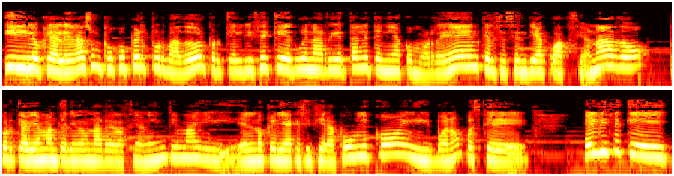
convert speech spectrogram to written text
y lo que alega es un poco perturbador porque él dice que Edwin Arrieta le tenía como rehén, que él se sentía coaccionado porque habían mantenido una relación íntima y él no quería que se hiciera público y bueno, pues que él dice que,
